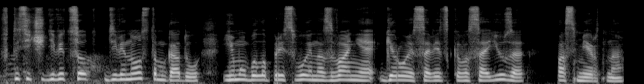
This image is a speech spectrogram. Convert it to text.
В 1990 году ему было присвоено звание Героя Советского Союза посмертно.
